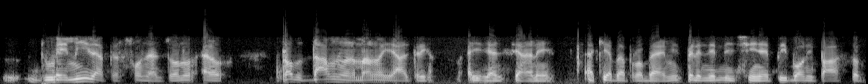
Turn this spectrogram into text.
2000 persone al giorno ero, proprio davano una mano agli altri, agli anziani, a chi aveva problemi, per le medicine, per i buoni pasto.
